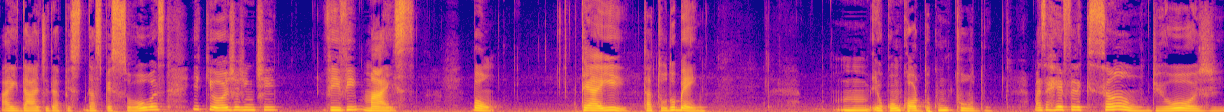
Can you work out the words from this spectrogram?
a idade da, das pessoas e que hoje a gente vive mais. Bom, até aí tá tudo bem. Hum, eu concordo com tudo. Mas a reflexão de hoje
